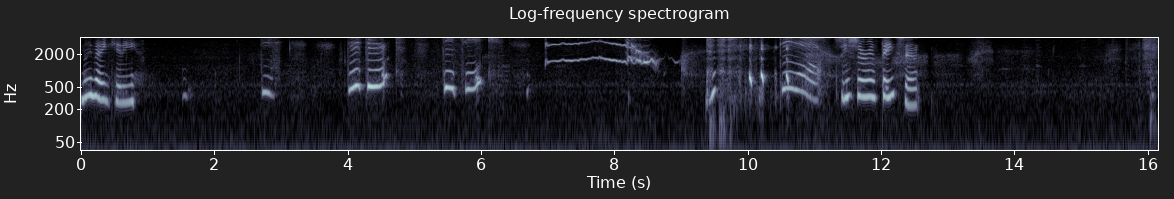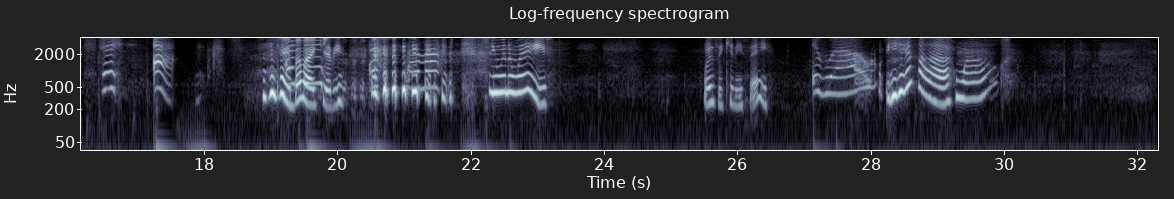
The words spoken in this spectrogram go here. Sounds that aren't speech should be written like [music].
Night night, kitty. [laughs] she sure is patient. [laughs] okay, bye bye, kitty. [laughs] she went away. What does the kitty say? Wow. Yeah, wow.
